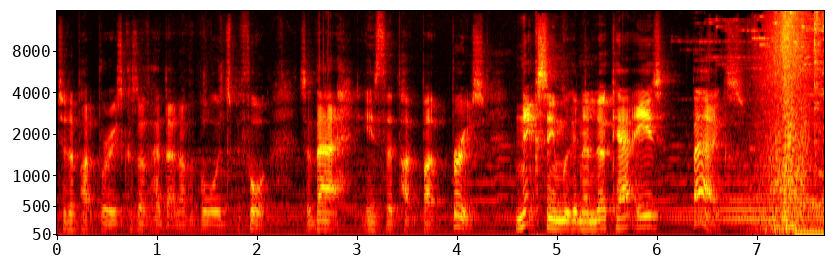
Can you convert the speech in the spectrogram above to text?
to the Puck Bruce because I've had that on other boards before. So that is the Puck Puck Bruce. Next thing we're going to look at is bags.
